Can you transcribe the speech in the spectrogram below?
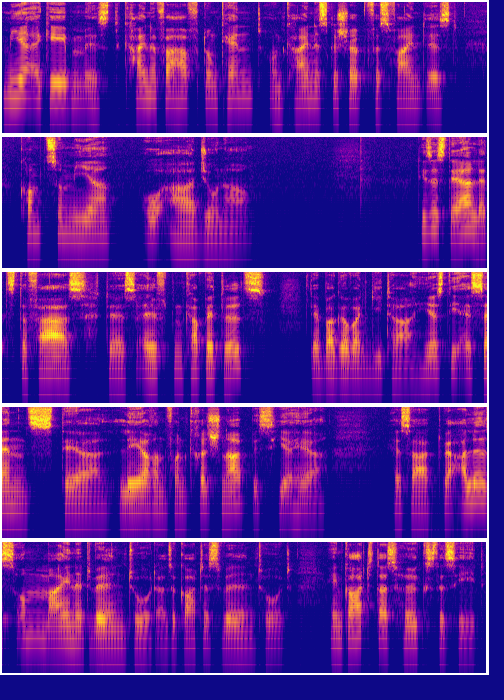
mir ergeben ist, keine Verhaftung kennt und keines Geschöpfes Feind ist, kommt zu mir, o Arjuna. Dies ist der letzte Vers des elften Kapitels der Bhagavad Gita. Hier ist die Essenz der Lehren von Krishna bis hierher. Er sagt, wer alles um meinetwillen tut, also Gottes Willen tut, in Gott das Höchste sieht,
